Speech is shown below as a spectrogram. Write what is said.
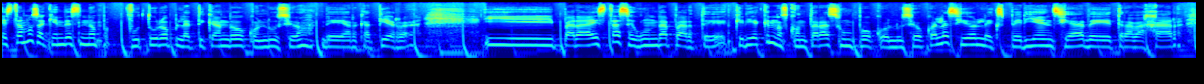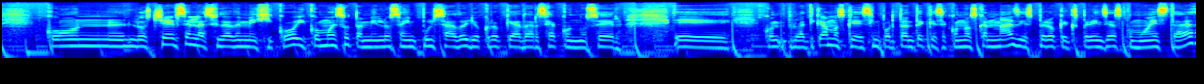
Estamos aquí en Destino Futuro platicando con Lucio de Arcatierra y para esta segunda parte, quería que nos contaras un poco, Lucio, cuál ha sido la experiencia de trabajar con los chefs en la Ciudad de México y cómo eso también los ha impulsado, yo creo que a darse a conocer. Eh, platicamos que es importante que se conozcan más y espero que experiencias como esta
